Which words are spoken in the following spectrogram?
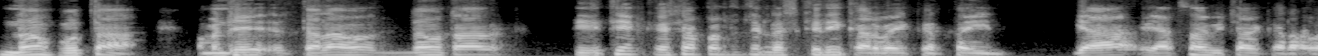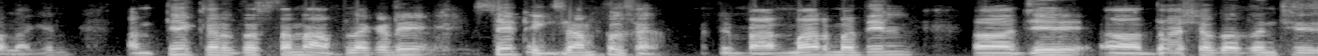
न होता म्हणजे त्याला न होता तिथे कशा पद्धतीने लष्करी कारवाई करता येईल या याचा विचार करावा लागेल. आणि ते करत असताना आपल्याकडे सेट एक्झाम्पल्स आहेत. म्हणजे म्यानमार मधील जे दहशतवाद्यांची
